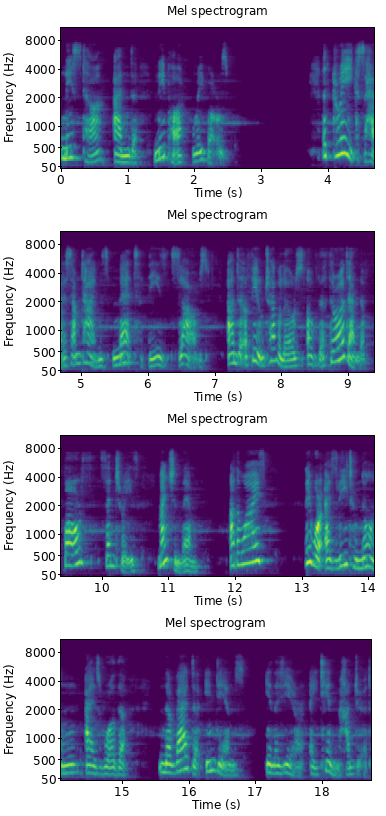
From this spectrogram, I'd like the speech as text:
Dniester and Dnieper rivers. The Greeks had sometimes met these Slavs, and a few travellers of the third and fourth centuries mention them. Otherwise, they were as little known as were the Nevada Indians in the year 1800.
